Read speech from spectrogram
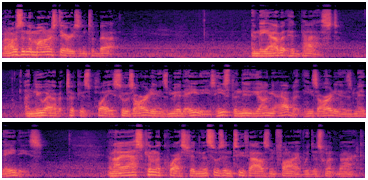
When I was in the monasteries in Tibet, and the abbot had passed, a new abbot took his place who was already in his mid-80s. He's the new young abbot. He's already in his mid-80s. And I asked him a question, this was in 2005, we just went back.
